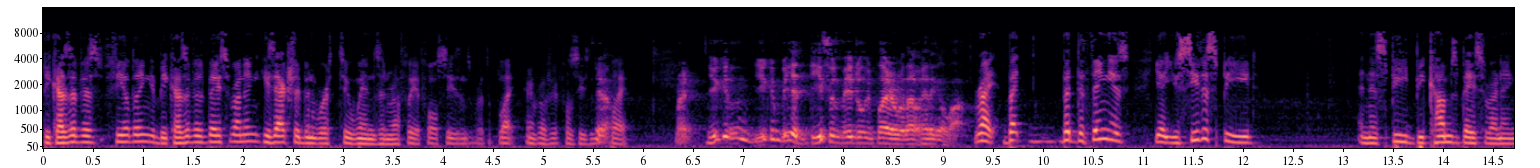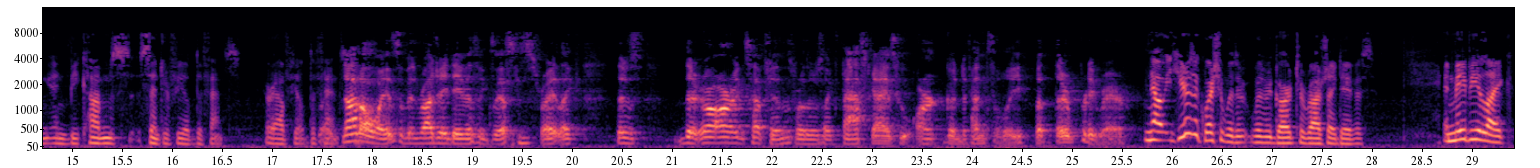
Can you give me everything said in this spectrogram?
because of his fielding and because of his base running, he's actually been worth two wins in roughly a full season's worth of play, or roughly a full season's Yeah. of play. Right. You can you can be a decent major league player without hitting a lot. Right, but but the thing is, yeah, you see the speed, and the speed becomes base running and becomes center field defense or outfield defense. Not always. I mean, Rajai Davis exists, right? Like, there's there are exceptions where there's like fast guys who aren't good defensively, but they're pretty rare. Now, here's a question with with regard to Rajai Davis, and maybe like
